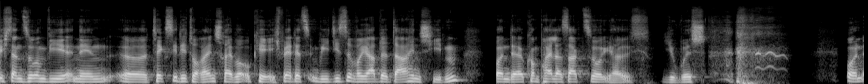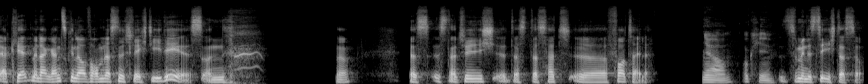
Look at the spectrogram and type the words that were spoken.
ich dann so irgendwie in den äh, Texteditor reinschreibe, okay, ich werde jetzt irgendwie diese Variable dahin schieben und der Compiler sagt so, ja, you wish. und erklärt mir dann ganz genau, warum das eine schlechte Idee ist. Und ne, das ist natürlich, äh, das, das hat äh, Vorteile. Ja, okay. Zumindest sehe ich das so.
